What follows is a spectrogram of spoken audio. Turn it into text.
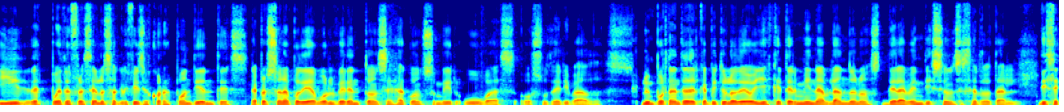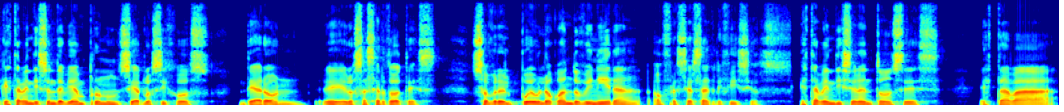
y después de ofrecer los sacrificios correspondientes, la persona podía volver entonces a consumir uvas o sus derivados. Lo importante del capítulo de hoy es que termina hablándonos de la bendición sacerdotal. Dice que esta bendición debían pronunciar los hijos de Aarón, eh, los sacerdotes, sobre el pueblo cuando viniera a ofrecer sacrificios. Esta bendición entonces estaba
